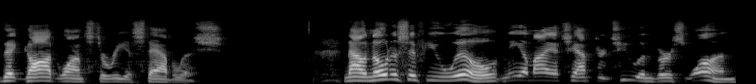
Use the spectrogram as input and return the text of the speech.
that God wants to reestablish. Now, notice, if you will, Nehemiah chapter 2 and verse 1,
